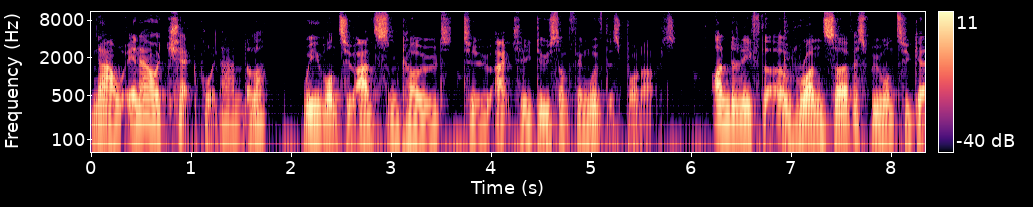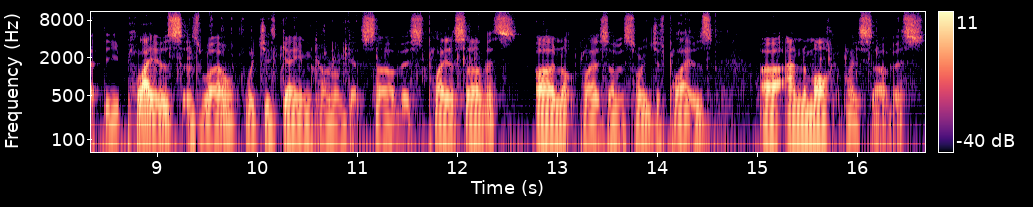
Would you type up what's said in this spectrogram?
Now, in our checkpoint handler, we want to add some code to actually do something with this product. Underneath the uh, run service, we want to get the players as well, which is game colon get service, player service, uh, not player service, sorry, just players, uh, and the marketplace service,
